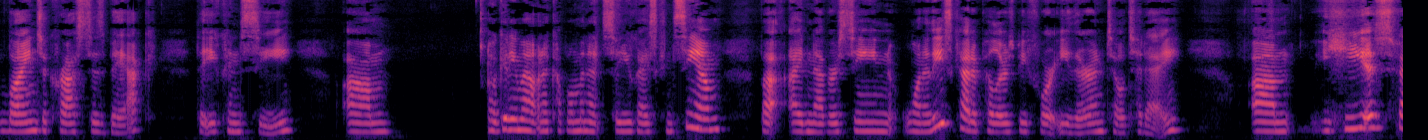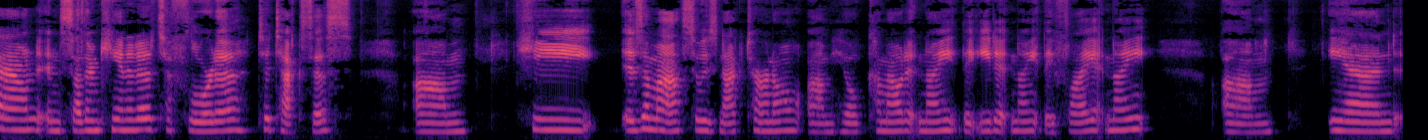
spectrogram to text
lines across his back that you can see. Um, I'll get him out in a couple minutes so you guys can see him, but I'd never seen one of these caterpillars before either until today. Um, he is found in southern Canada to Florida to Texas. Um, he is a moth, so he's nocturnal. Um, he'll come out at night. They eat at night. They fly at night. Um, and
